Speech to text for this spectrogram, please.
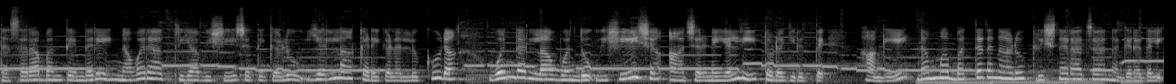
ದಸರಾ ಬಂತೆಂದರೆ ನವರಾತ್ರಿಯ ವಿಶೇಷತೆಗಳು ಎಲ್ಲ ಕಡೆಗಳಲ್ಲೂ ಕೂಡ ಒಂದಲ್ಲ ಒಂದು ವಿಶೇಷ ಆಚರಣೆಯಲ್ಲಿ ತೊಡಗಿರುತ್ತೆ. ಹಾಗೆಯೇ ನಮ್ಮ ಭತ್ತದ ನಾಡು ಕೃಷ್ಣರಾಜ ನಗರದಲ್ಲಿ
